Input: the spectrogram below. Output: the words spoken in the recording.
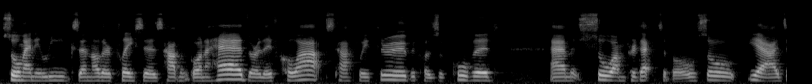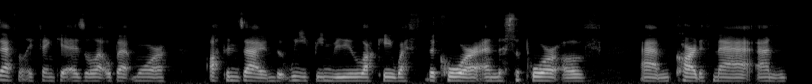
so many leagues and other places haven't gone ahead or they've collapsed halfway through because of COVID. Um, it's so unpredictable. So yeah, I definitely think it is a little bit more up and down, but we've been really lucky with the core and the support of um, Cardiff Met and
